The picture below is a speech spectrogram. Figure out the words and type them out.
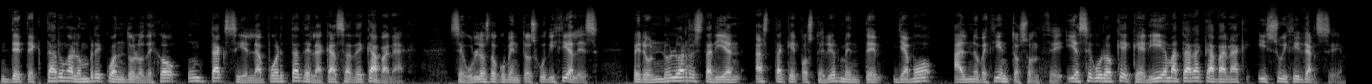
detectaron al hombre cuando lo dejó un taxi en la puerta de la casa de Kavanaugh, según los documentos judiciales, pero no lo arrestarían hasta que posteriormente llamó al 911 y aseguró que quería matar a Kavanaugh y suicidarse.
